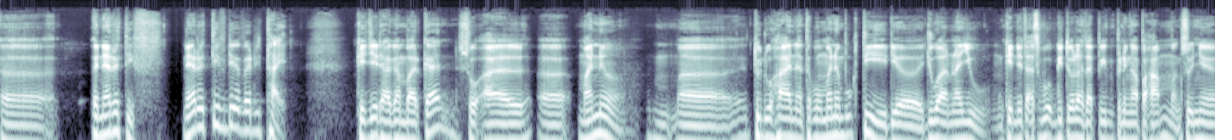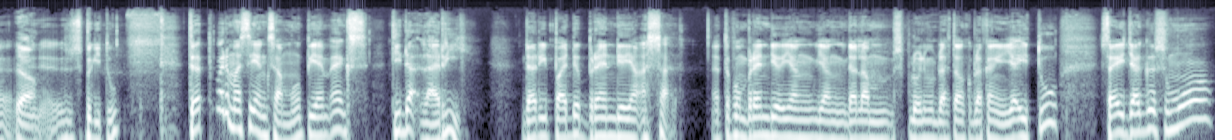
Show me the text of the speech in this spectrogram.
uh, a narrative. Narrative dia very tight KJ dah gambarkan soal uh, mana uh, tuduhan ataupun mana bukti dia jual Melayu. Mungkin dia tak sebut begitulah tapi pendengar faham maksudnya Ya. uh, begitu. Tetapi pada masa yang sama PMX tidak lari daripada brand dia yang asal ataupun brand dia yang yang dalam 10 15 tahun kebelakang ini iaitu saya jaga semua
